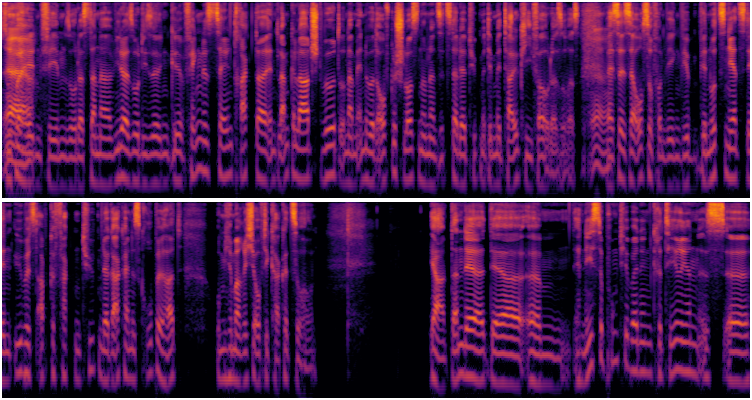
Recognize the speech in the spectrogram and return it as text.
Superheldenfilmen, so dass dann da wieder so diese Gefängniszellentrakt da entlang gelatscht wird und am Ende wird aufgeschlossen und dann sitzt da der Typ mit dem Metallkiefer oder sowas. Ja. Weißt du, ist ja auch so von wegen, wir, wir nutzen jetzt den übelst abgefuckten Typen, der gar keine Skrupel hat um hier mal richtig auf die Kacke zu hauen. Ja, dann der, der, ähm, der nächste Punkt hier bei den Kriterien ist, äh,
